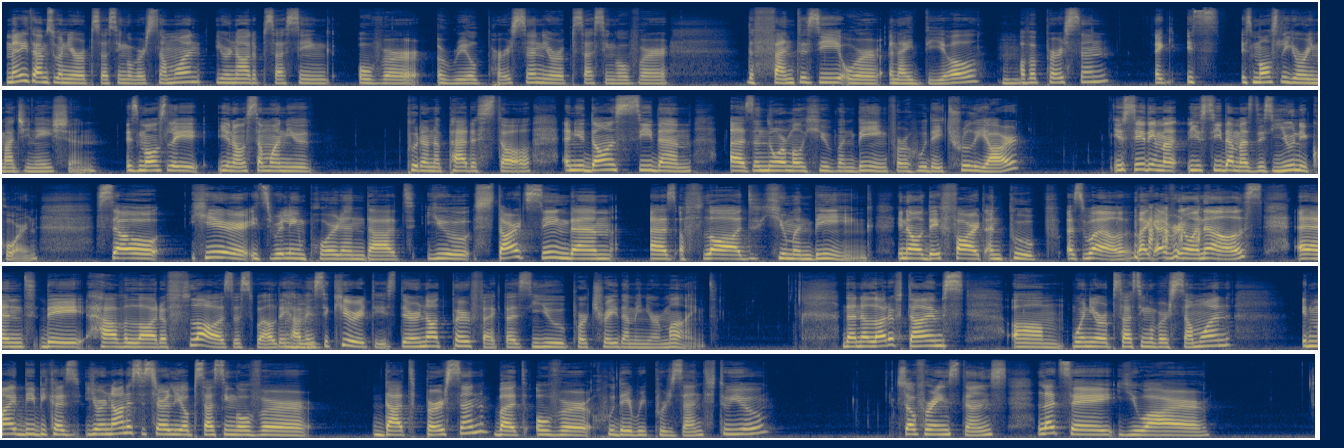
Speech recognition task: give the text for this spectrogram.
many times when you're obsessing over someone, you're not obsessing over a real person, you're obsessing over the fantasy or an ideal mm-hmm. of a person. Like it's it's mostly your imagination. It's mostly, you know, someone you put on a pedestal and you don't see them as a normal human being for who they truly are. You see them you see them as this unicorn. So here it's really important that you start seeing them as a flawed human being. You know, they fart and poop as well, like everyone else. And they have a lot of flaws as well. They mm-hmm. have insecurities. They're not perfect as you portray them in your mind. Then, a lot of times, um, when you're obsessing over someone, it might be because you're not necessarily obsessing over that person, but over who they represent to you. So, for instance, let's say you are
